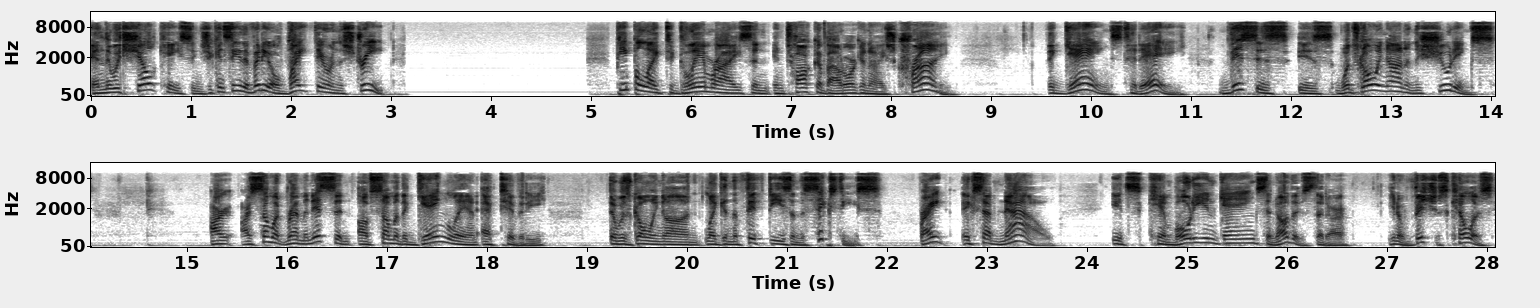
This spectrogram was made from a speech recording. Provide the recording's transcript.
And there were shell casings. You can see the video right there in the street. People like to glamorize and, and talk about organized crime. The gangs today this is is what's going on in the shootings are are somewhat reminiscent of some of the gangland activity that was going on like in the 50s and the 60s, right? Except now it's Cambodian gangs and others that are, you know, vicious killers.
